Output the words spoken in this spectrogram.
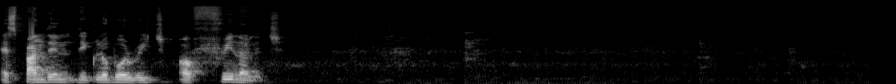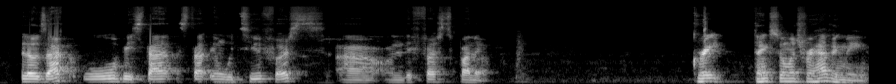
expanding the global reach of free knowledge. Hello, Zack. We will be start, starting with you first uh, on the first panel. Great. Thanks so much for having me.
